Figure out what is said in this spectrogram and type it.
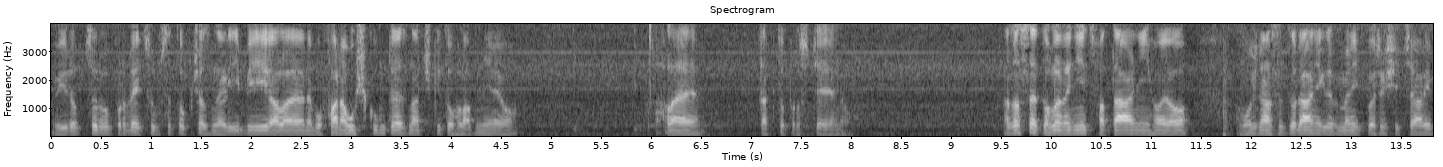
výrobcům nebo prodejcům se to občas nelíbí, ale, nebo fanouškům té značky to hlavně, jo. Ale tak to prostě je, no. A zase tohle není nic fatálního, jo. A možná se to dá někde v menu pořešit, já vím.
